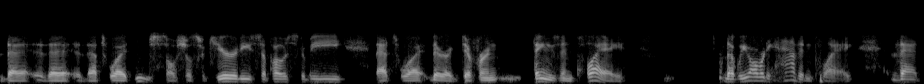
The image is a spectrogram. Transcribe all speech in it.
the the that's what social security is supposed to be. That's what there are different things in play that we already have in play that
